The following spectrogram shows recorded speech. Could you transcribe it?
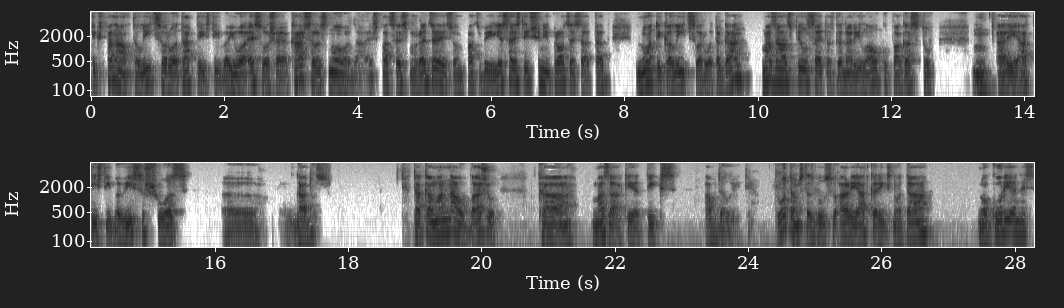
tiks panākta līdzsvarota attīstība, jo esošajā Kārsavas novadā es pats esmu redzējis un pats biju iesaistīts šajā procesā, tad notika līdzsvarota gan mazās pilsētas, gan arī lauku pagastu, arī attīstība visus šos uh, gadus. Tā kā man nav bažu, ka mazākie tiks apdalīti. Protams, tas būs arī atkarīgs no tā, no kurienes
